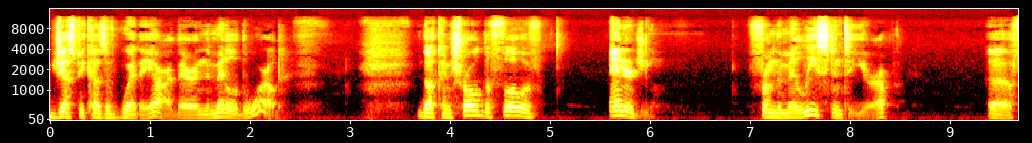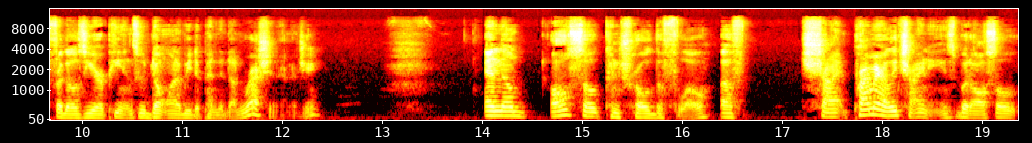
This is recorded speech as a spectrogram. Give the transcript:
Just because of where they are. They're in the middle of the world. They'll control the flow of energy from the Middle East into Europe uh, for those Europeans who don't want to be dependent on Russian energy. And they'll also controlled the flow of primarily Chinese, but also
